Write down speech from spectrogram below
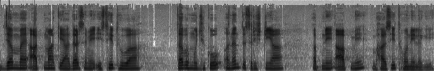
जब मैं आत्मा के आदर्श में स्थित हुआ, तब मुझको अनंत सृष्टियाँ अपने आप में भाषित होने लगी।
